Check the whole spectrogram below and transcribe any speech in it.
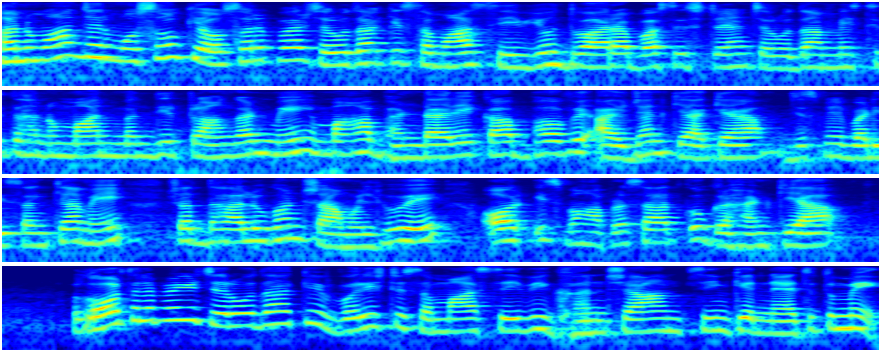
हनुमान जन्मोत्सव के अवसर पर चरोदा के समाज सेवियों द्वारा बस स्टैंड चरोदा में स्थित हनुमान मंदिर प्रांगण में महाभंडारे का भव्य आयोजन किया गया, जिसमें बड़ी संख्या में श्रद्धालुगण शामिल हुए और इस महाप्रसाद को ग्रहण किया। गौरतलब है कि चरोदा के वरिष्ठ समाज सेवी घनश्याम सिंह के नेतृत्व में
